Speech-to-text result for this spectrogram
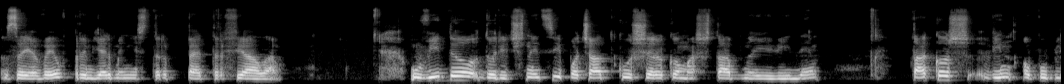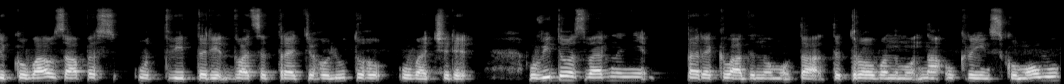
заявив прем'єр-міністр Петр Фіала. У відео до річниці початку широкомасштабної війни. Також він опублікував запис у Твіттері 23 лютого увечері. У відеозверненні, перекладеному та титрованому на українську мову,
